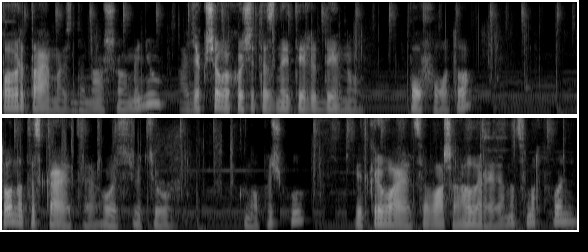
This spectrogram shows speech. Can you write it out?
Повертаємось до нашого меню. Якщо ви хочете знайти людину по фото, то натискаєте ось цю кнопочку. Відкривається ваша галерея на смартфоні.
